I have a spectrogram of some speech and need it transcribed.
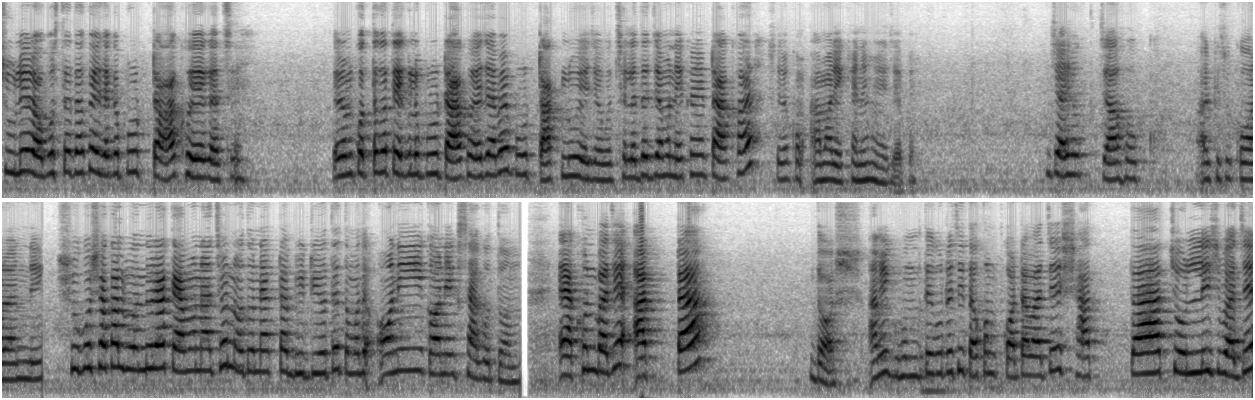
চুলের অবস্থা দেখো, এই জায়গায় পুরো টাক হয়ে গেছে। এরকম করতে করতে এগুলো পুরো টাক হয়ে যাবে, পুরো টাকলু হয়ে যাবে। ছেলেদের যেমন এখানে টাক হয়, সেরকম আমার এখানে হয়ে যাবে। যাই হোক, যা হোক, আর কিছু করার নেই। শুভ সকাল বন্ধুরা, কেমন আছো? নতুন একটা ভিডিওতে তোমাদের অনেক অনেক স্বাগতম। এখন বাজে আটটা দশ। আমি ঘুম থেকে উঠেছি, তখন কটা বাজে? সাতটা চল্লিশ বাজে।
